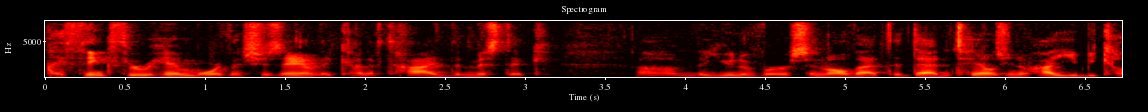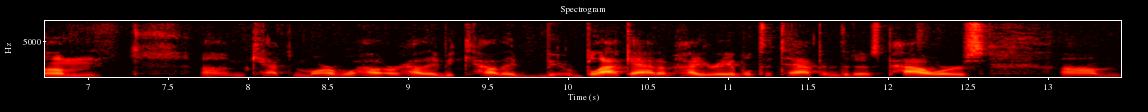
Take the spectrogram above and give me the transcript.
I think through him more than Shazam, they kind of tied the mystic, um, the universe, and all that that that entails. You know how you become. Um, Captain Marvel, how, or how they be how they or Black Adam, how you're able to tap into those powers, um,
